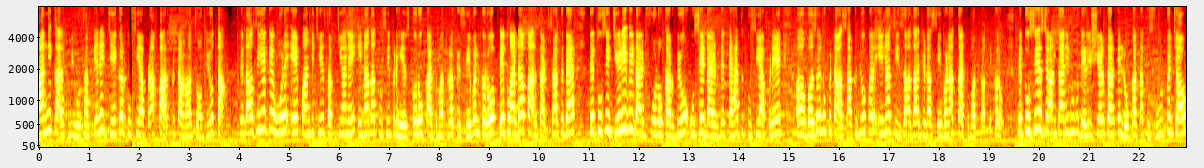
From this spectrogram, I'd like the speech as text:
ਹਾਨੀਕਾਰਕ ਵੀ ਹੋ ਸਕਦੀਆਂ ਨੇ। ਜੇਕਰ ਤੁਸੀਂ ਆਪਣਾ ਭਾਰ ਘਟਾਉਣਾ ਚਾਹੁੰਦੇ ਹੋ ਤਾਂ। ਤੇ ਦੱਸ ਦਈਏ ਕਿ ਹੁਣ ਇਹ 5-6 ਸਬਜ਼ੀਆਂ ਨੇ, ਇਹਨਾਂ ਦਾ ਤੁਸੀਂ ਪਰਹੇਜ਼ ਕਰੋ, ਘੱਟ ਮਾਤਰਾ ਤੇ ਸੇਵਨ ਕਰੋ ਤੇ ਤੁਹਾਡਾ ਭਾਰ ਘਟ ਸਕਦਾ ਹੈ। ਤੇ ਤੁਸੀਂ ਜਿਹੜੀ ਵੀ ਡਾਈਟ ਫੋਲੋ ਕਰਦੇ ਹੋ, ਉਸੇ ਡਾਈਟ ਦੇ ਤਹਿਤ ਤੁਸੀਂ ਆਪਣੇ ਵਜ਼ਨ ਨੂੰ ਘਟਾ ਸਕਦੇ ਹੋ, ਪਰ ਇਹਨਾਂ ਚੀਜ਼ਾਂ ਦਾ ਜਿਹੜਾ ਸੇਵਨ ਆ, ਘੱਟ ਮਾਤਰਾ ਤੇ ਕਰੋ। ਤੇ ਤੁਸੀਂ ਇਸ ਜਾਣਕਾਰੀ ਨੂੰ ਵਧੇਰੇ ਸ਼ੇਅਰ ਕਰਕੇ ਲੋਕਾਂ ਤੱਕ ਜ਼ਰੂਰ ਪਹੁੰਚਾਓ।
